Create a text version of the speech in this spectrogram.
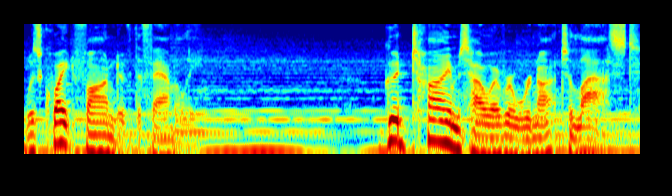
was quite fond of the family. Good times, however, were not to last.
